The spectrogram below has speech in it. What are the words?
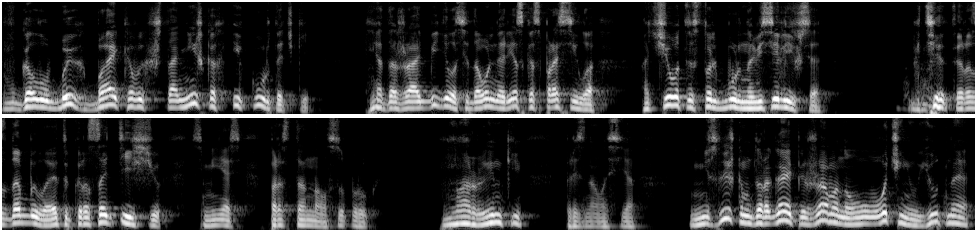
в голубых байковых штанишках и курточке. Я даже обиделась и довольно резко спросила, «А чего ты столь бурно веселишься?» «Где ты раздобыла эту красотищу?» Смеясь, простонал супруг. «На рынке», призналась я. «Не слишком дорогая пижама, но очень уютная.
